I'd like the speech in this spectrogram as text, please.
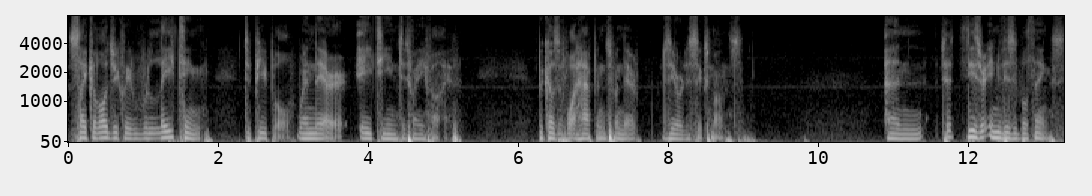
psychologically relating to people when they're 18 to 25 because of what happens when they're 0 to 6 months. And these are invisible things.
